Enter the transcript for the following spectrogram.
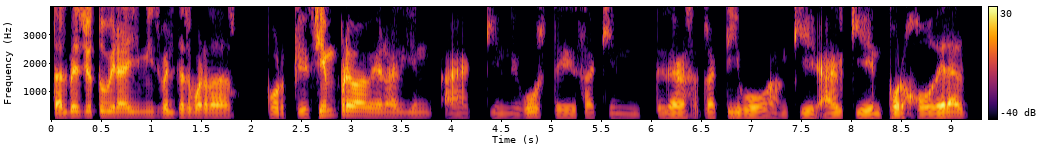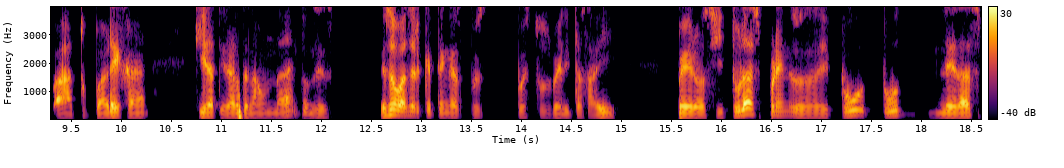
Tal vez yo tuviera ahí mis velitas guardadas porque siempre va a haber alguien a quien le gustes, a quien te le hagas atractivo, a quien, al quien por joder al- a tu pareja quiera tirarte la onda. Entonces, eso va a hacer que tengas pues, pues tus velitas ahí. Pero si tú las prendes, o sea, si tú, tú le das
